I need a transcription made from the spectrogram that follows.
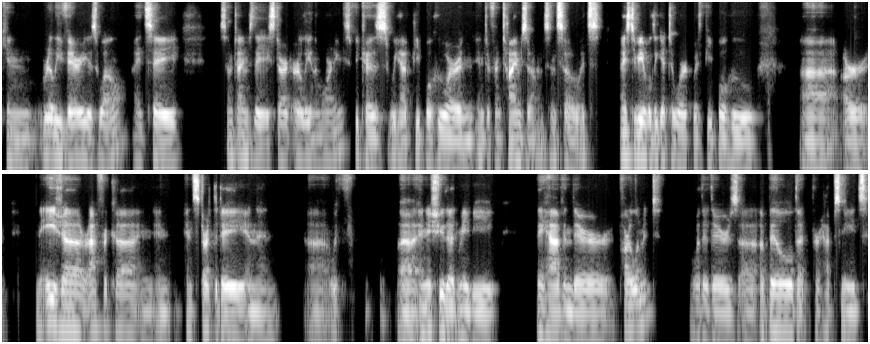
can really vary as well. I'd say sometimes they start early in the mornings because we have people who are in, in different time zones and so it's nice to be able to get to work with people who uh, are in asia or africa and, and, and start the day and then uh, with uh, an issue that maybe they have in their parliament whether there's a, a bill that perhaps needs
